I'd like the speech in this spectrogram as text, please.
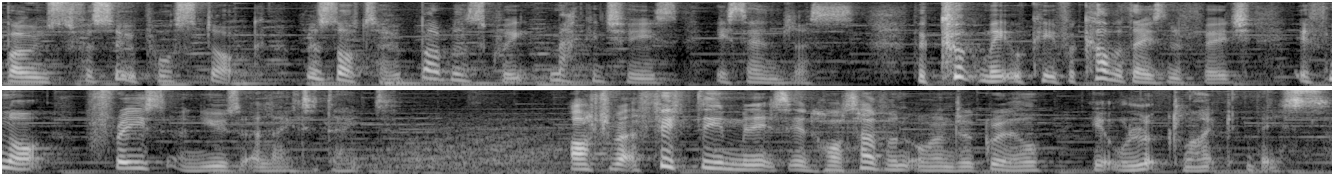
Bones for soup or stock, risotto, and squeak, mac and cheese, it's endless. The cooked meat will keep for a couple of days in the fridge. If not, freeze and use at a later date. After about 15 minutes in hot oven or under a grill, it will look like this.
